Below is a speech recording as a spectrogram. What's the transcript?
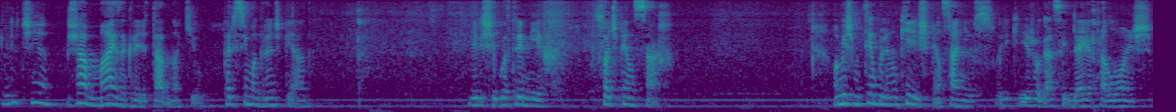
ele tinha jamais acreditado naquilo. Parecia uma grande piada. Ele chegou a tremer só de pensar. Ao mesmo tempo, ele não quis pensar nisso. Ele queria jogar essa ideia para longe.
